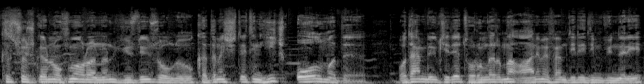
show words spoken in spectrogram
Kız çocukların okuma oranının %100 olduğu, kadına şiddetin hiç olmadığı, modern bir ülkede torunlarımla Alem Efem dinlediğim günleri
